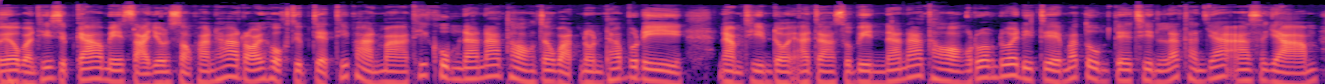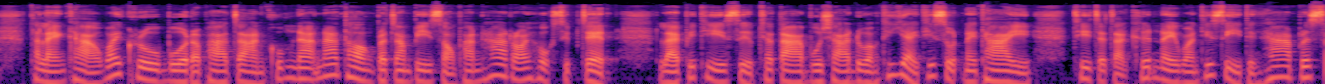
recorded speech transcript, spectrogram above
มื่อวันที่ 19 เมษายน 2567 ที่ผ่านมาที่คุมนาหน้าทองจังหวัดนนทบุรีนำทีมโดยอาจารย์สุบินนาหน้าทองร่วมด้วยดีเจมะตูมเตชินและธัญญาอาสยามแถลงข่าวไหว้ครูบูรพาจารย์คุ้มนาหน้าทองประจำปี 2567 และพิธีสืบชะตาบูชาดวงที่ใหญ่ที่สุดในไทย ที่จะจัดขึ้นในวันที่ 4-5 พฤษ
